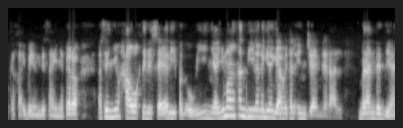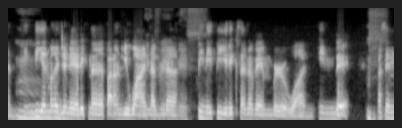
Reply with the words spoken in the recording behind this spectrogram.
kakaiba yung design niya. Pero, as in, yung hawak ni Seri pag uwi niya, yung mga kandila na ginagamit nila in general, branded yan. Mm. Hindi yan mga generic na parang liwanag In na tinitirik sa November 1. Hindi. As in,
